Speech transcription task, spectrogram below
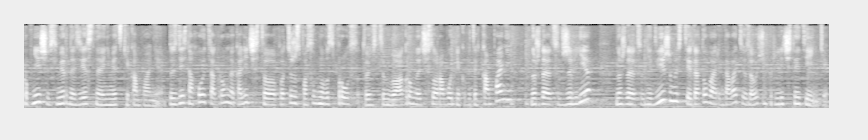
крупнейшие всемирно известные немецкие компании. То здесь находится огромное количество платежеспособного спроса, то есть огромное число работников этих компаний нуждаются в жилье, нуждаются в недвижимости и готовы арендовать ее за очень приличные деньги.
